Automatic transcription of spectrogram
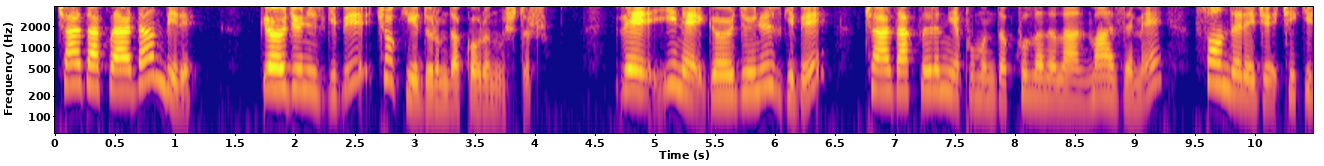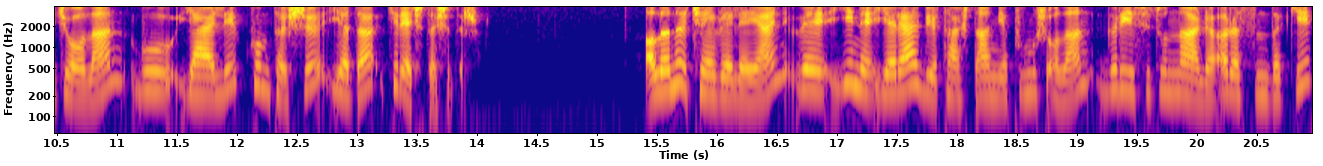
Çardaklardan biri. Gördüğünüz gibi çok iyi durumda korunmuştur. Ve yine gördüğünüz gibi çardakların yapımında kullanılan malzeme son derece çekici olan bu yerli kum taşı ya da kireç taşıdır. Alanı çevreleyen ve yine yerel bir taştan yapılmış olan gri sütunlarla arasındaki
